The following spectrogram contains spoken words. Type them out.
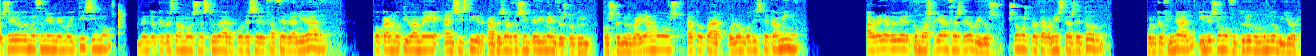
pois eu emocionei moitísimo vendo que o que estamos a estudar podese facer realidade o cal motivame a insistir a pesar dos impedimentos cos que nos vayamos a topar ao longo deste camiño Habrá a beber como as crianzas de Óbidos son os protagonistas de todo porque ao final eles son o futuro dun mundo millor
